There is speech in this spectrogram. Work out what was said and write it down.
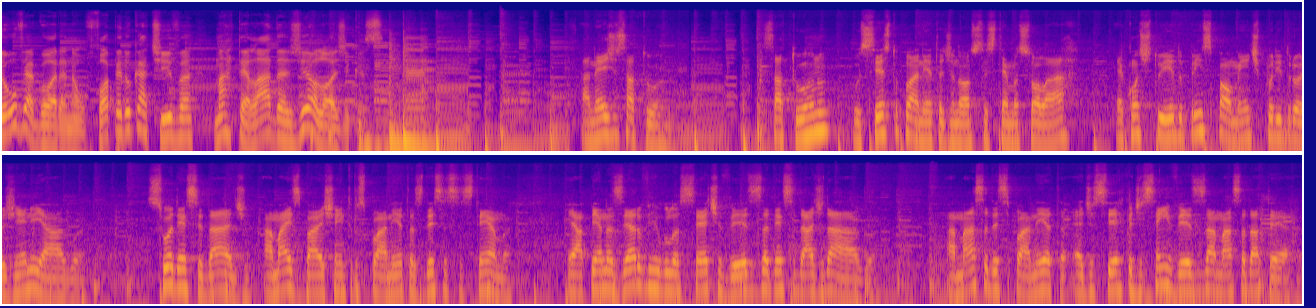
ouve agora na UFOP Educativa Marteladas Geológicas. Anéis de Saturno. Saturno, o sexto planeta de nosso sistema solar, é constituído principalmente por hidrogênio e água. Sua densidade, a mais baixa entre os planetas desse sistema, é apenas 0,7 vezes a densidade da água. A massa desse planeta é de cerca de 100 vezes a massa da Terra.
